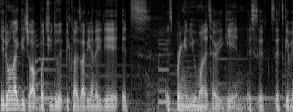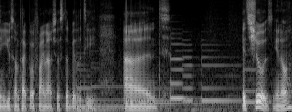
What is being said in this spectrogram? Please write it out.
you don't like the job but you do it because at the end of the day it's it's bringing you monetary gain. It's, it's, it's giving you some type of financial stability. And it shows, you know,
